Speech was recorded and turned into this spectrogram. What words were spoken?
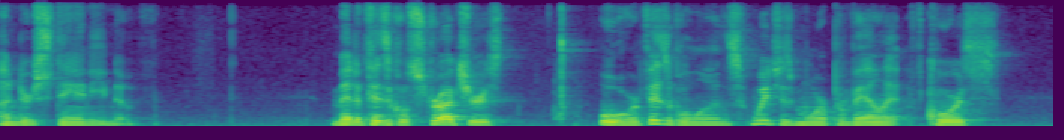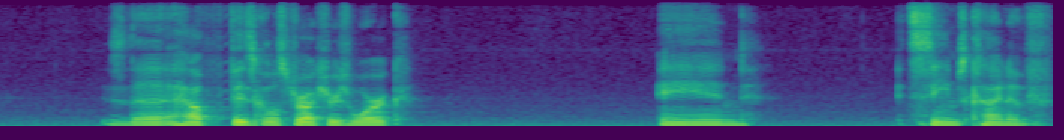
understanding of metaphysical structures or physical ones which is more prevalent of course is the how physical structures work. And it seems kind of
